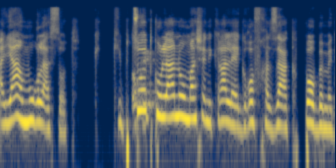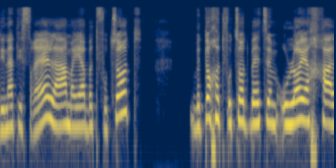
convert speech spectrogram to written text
היה אמור לעשות. קיבצו okay. את אוקיי. כולנו, מה שנקרא, לאגרוף חזק פה במדינת ישראל, העם היה בתפוצות, בתוך התפוצות בעצם הוא לא יכל,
